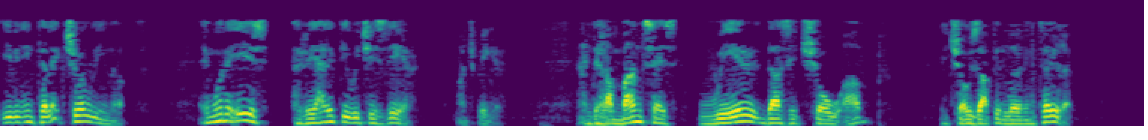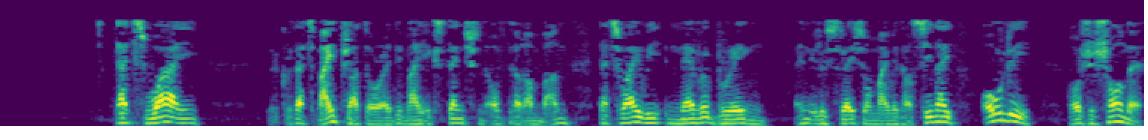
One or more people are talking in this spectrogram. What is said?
even intellectually not. Emunah is a reality which is there, much bigger. And the Ramban says, where does it show up? It shows up in learning Torah. That's why because that's my pshat already, my extension of the Ramban. That's why we never bring an illustration of Ma'amad Har Sinai, only Rosh Hashanah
